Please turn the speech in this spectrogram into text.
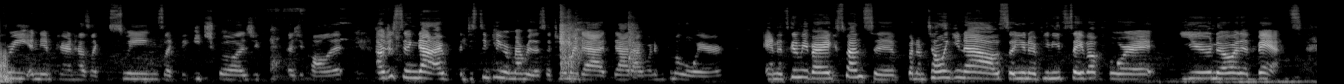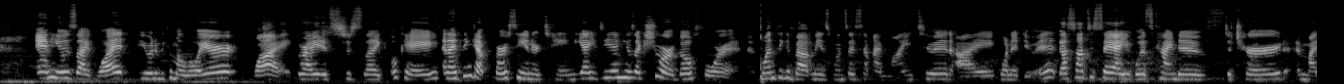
every Indian parent has like the swings, like the ichko as you as you call it. I was just sitting down. I distinctly remember this. I told my dad, Dad, I want to become a lawyer and it's going to be very expensive, but I'm telling you now. So, you know, if you need to save up for it, you know in advance. And he was like, What? You want to become a lawyer? Why, right? It's just like, okay. And I think at first he entertained the idea and he was like, sure, go for it. One thing about me is once I set my mind to it, I want to do it. That's not to say I was kind of deterred in my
